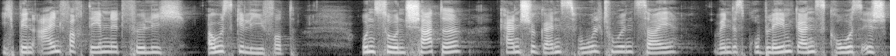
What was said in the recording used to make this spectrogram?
Ich bin einfach dem nicht völlig ausgeliefert. Und so ein Schatten kann schon ganz wohltuend sein, wenn das Problem ganz groß ist,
